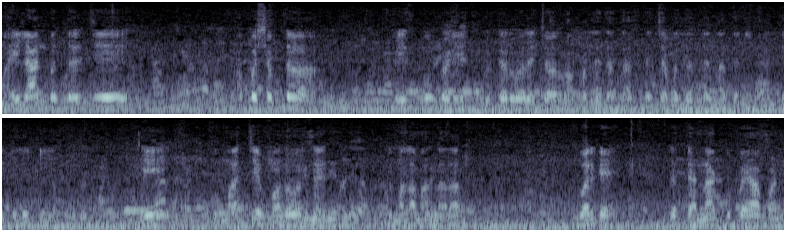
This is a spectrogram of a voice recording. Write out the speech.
महिलांबद्दल जे अपशब्द फेसबुक आणि ट्विटरवर याच्यावर वापरले जातात त्याच्याबद्दल त्यांना त्यांनी विनंती केली की हे तुमचे फॉलोअर्स आहेत तुम्हाला मानणारा वर्ग आहे तर त्यांना कृपया आपण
